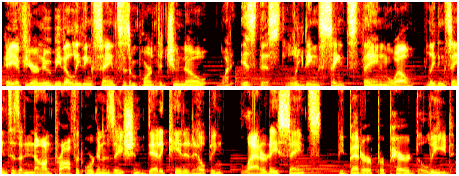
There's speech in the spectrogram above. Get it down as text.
Hey, if you're a newbie to Leading Saints, it's important that you know what is this Leading Saints thing? Well, Leading Saints is a nonprofit organization dedicated to helping Latter day Saints be better prepared to lead.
